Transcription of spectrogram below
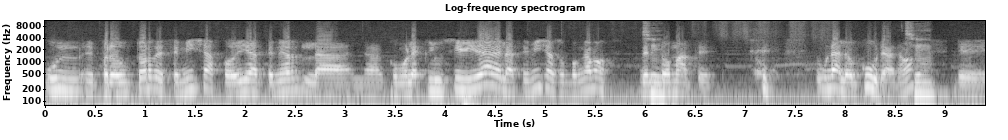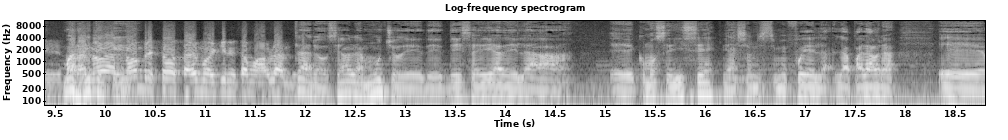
un productor de semillas podía tener la, como la exclusividad de las semillas, supongamos, del tomate. una locura, ¿no? Eh, para no dar nombres, todos sabemos de quién estamos hablando. Claro, se habla mucho de, esa idea de la. Eh, ¿Cómo se dice? Ya se me fue la, la palabra. Eh,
